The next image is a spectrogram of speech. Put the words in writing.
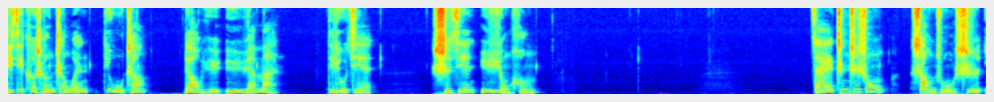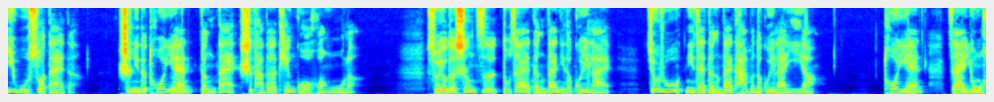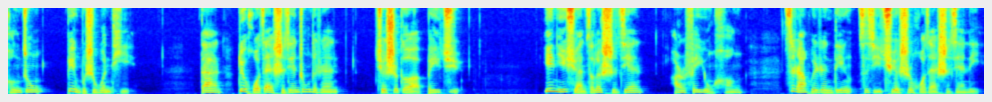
奇迹课程正文第五章：疗愈与圆满。第六节：时间与永恒。在真知中，上主是一无所待的，是你的拖延等待使他的天国荒芜了。所有的圣子都在等待你的归来，就如你在等待他们的归来一样。拖延。在永恒中并不是问题，但对活在时间中的人却是个悲剧。因你选择了时间而非永恒，自然会认定自己确实活在时间里。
